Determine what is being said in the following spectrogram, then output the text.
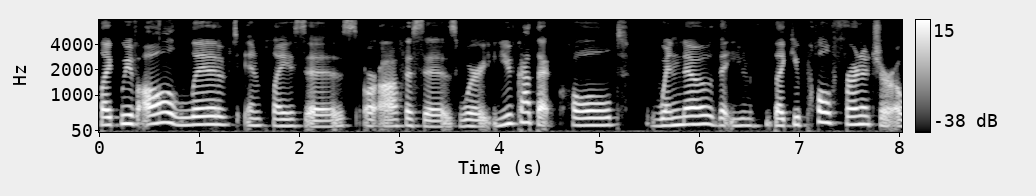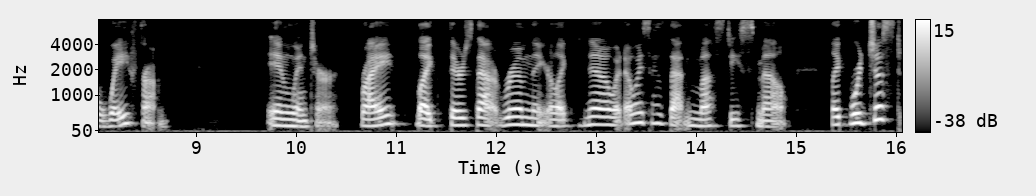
Like we've all lived in places or offices where you've got that cold window that you like you pull furniture away from in winter, right? Like there's that room that you're like, no, it always has that musty smell. Like we're just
